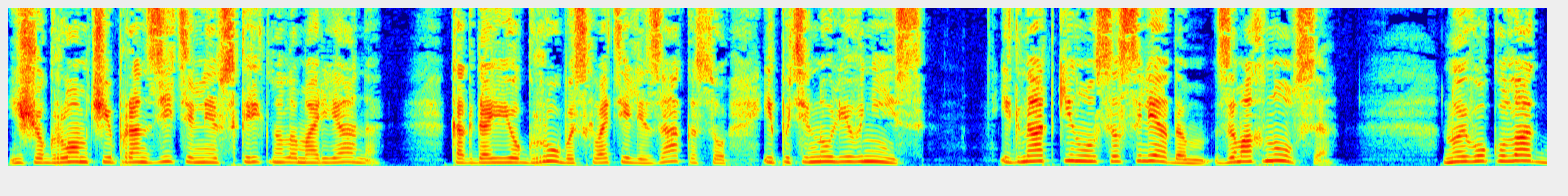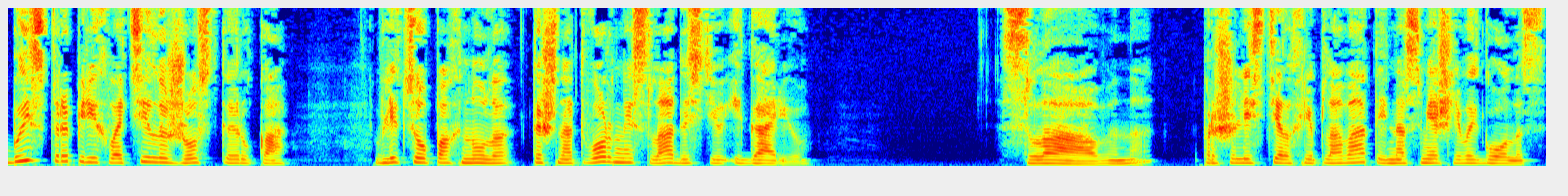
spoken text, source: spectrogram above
Еще громче и пронзительнее вскрикнула Марьяна, когда ее грубо схватили за косу и потянули вниз. Игнат кинулся следом, замахнулся. Но его кулак быстро перехватила жесткая рука — в лицо пахнуло тошнотворной сладостью и гарью. «Славно!» — прошелестел хрипловатый насмешливый голос.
